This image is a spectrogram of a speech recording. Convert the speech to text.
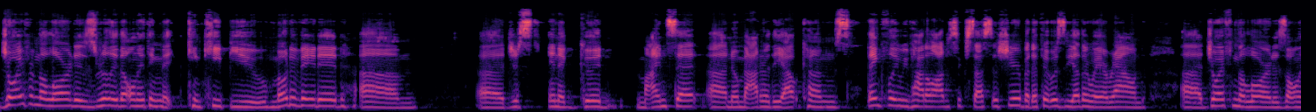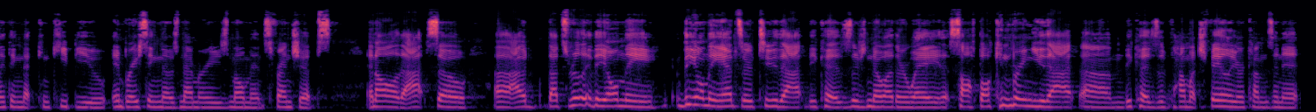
joy from the Lord is really the only thing that can keep you motivated, um, uh, just in a good mindset, uh, no matter the outcomes. Thankfully, we've had a lot of success this year, but if it was the other way around, uh, joy from the Lord is the only thing that can keep you embracing those memories, moments, friendships, and all of that. So uh, would, that's really the only the only answer to that because there's no other way that softball can bring you that um, because of how much failure comes in it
